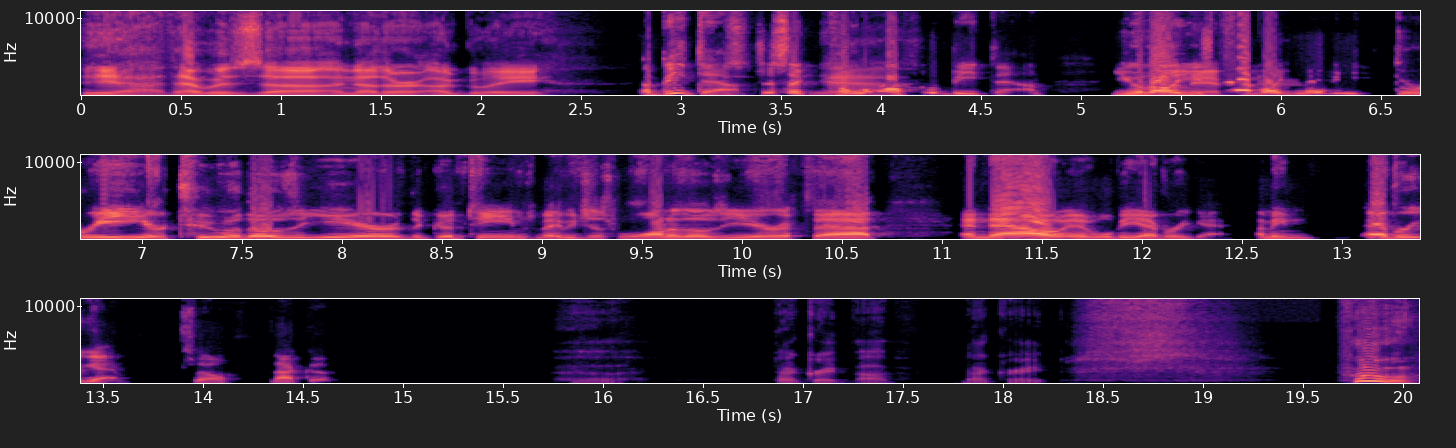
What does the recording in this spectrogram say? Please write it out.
Yeah, that was uh, another ugly. A beatdown, just a Yeah. colossal beatdown. U of L used to have like maybe three or two of those a year. The good teams, maybe just one of those a year, if that. And now it will be every game. I mean, every game. So not good. Uh, not great, Bob. Not great. Whew.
